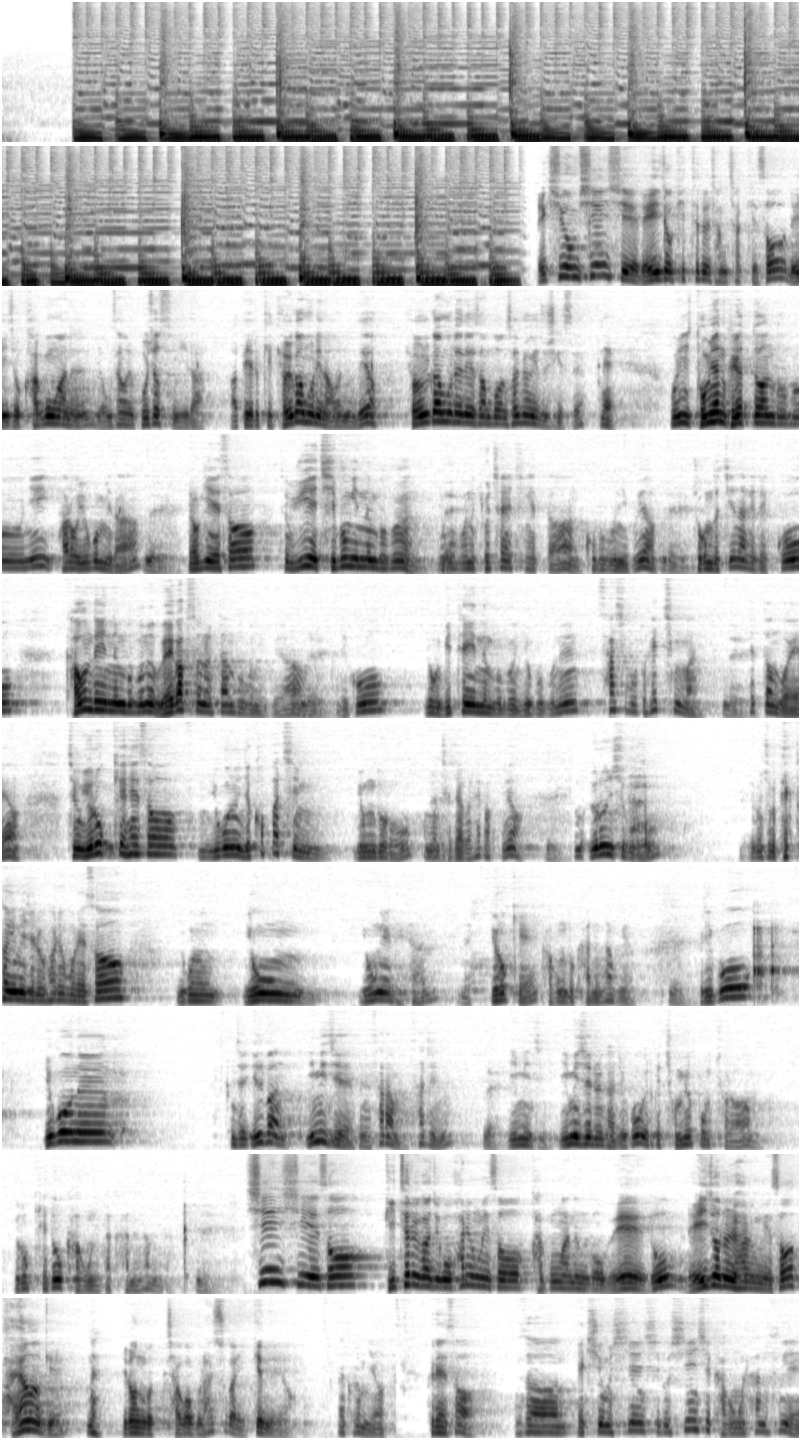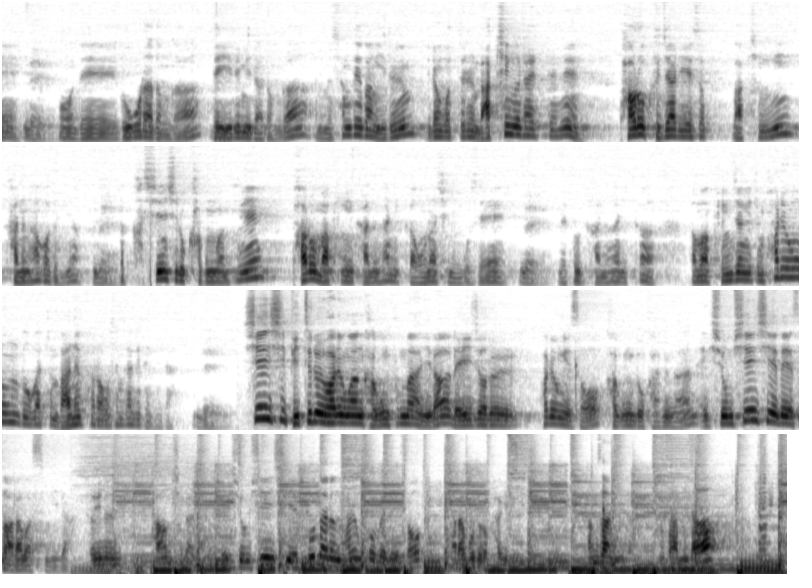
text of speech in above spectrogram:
엑시움 CNC에 레이저 키트를 장착해서 레이저 가공하는 영상을 보셨습니다. 앞에 이렇게 결과물이 나왔는데요. 결과물에 대해서 한번 설명해 주시겠어요? 네, 우리 도면 그렸던 부분이 바로 요겁니다. 네. 여기에서 저 위에 지붕 있는 부분, 이 네. 부분은 교차 해칭했던 그 부분이고요. 네. 조금 더 진하게 됐고 가운데 있는 부분은 외곽선을 딴 부분이고요. 네. 그리고 요 밑에 있는 부분, 이 부분은 45도 해칭만 네. 했던 거예요. 지금 이렇게 해서 요거는 이제 컵받침 용도로 한번 네. 제작을 해봤고요. 네. 뭐 이런 식으로 이런 식으로 벡터 이미지를 활용을 해서 이거는 용 용에 대한 네, 이렇게 가공도 가능하고요. 네. 그리고 이거는 이제 일반 이미지에 그냥 사람 사진 네. 이미지 이미지를 가지고 이렇게 전면봉처럼 이렇게도 가공이 다 가능합니다. CNC에서 비트를 가지고 활용해서 가공하는 것 외에도 레이저를 활용해서 다양하게 네. 이런 것 작업을 할 수가 있겠네요. 아, 그럼요. 그래서 우선 엑시움 CNC로 CNC 가공을 한 후에 네. 뭐내 로고라던가 내 이름이라던가 아니면 상대방 이름 이런 것들을 마킹을 할 때는 바로 그 자리에서 마킹이 가능하거든요. 네. 그러니까 CNC로 가공한 후에 바로 마킹이 가능하니까 원하시는 곳에 네. 네, 그렇게 가능하니까 아마 굉장히 좀 활용도가 좀 많을 거라고 생각이 됩니다. 네. CNC 비트를 활용한 가공뿐만 아니라 레이저를 활용해서 가공도 가능한 엑시움 CNC에 대해서 알아봤습니다. 저희는 다음 시간에 엑시움 CNC의 또 다른 활용법에 대해서 알아보도록 하겠습니다. 감사합니다. 감사합니다.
